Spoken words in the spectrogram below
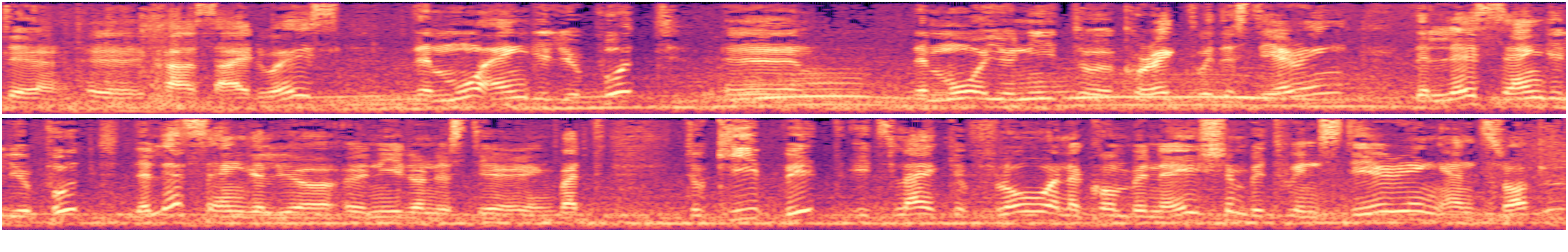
the uh, car sideways. The more angle you put, uh, the more you need to correct with the steering. The less angle you put, the less angle you uh, need on the steering. But to keep it, it's like a flow and a combination between steering and throttle.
